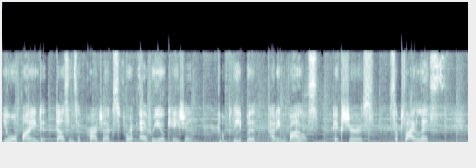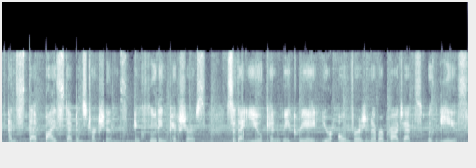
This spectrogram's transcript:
you will find dozens of projects for every occasion, complete with cutting files, pictures, supply lists, and step-by-step -step instructions, including pictures, so that you can recreate your own version of our projects with ease.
